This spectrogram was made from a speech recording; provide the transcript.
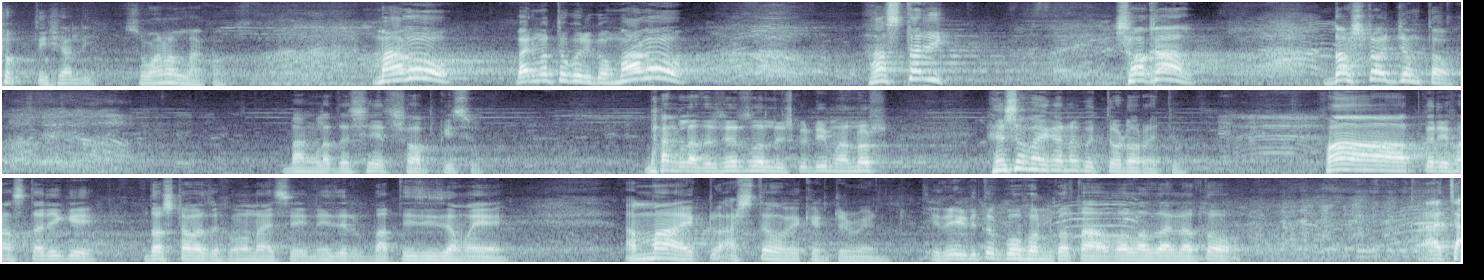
শক্তিশালী। সোমান আল্লাহ কো মাগো, বাইর মতো করি গো মাগো। পাঁচ তারিখ। সকাল। দশটা পর্যন্ত। বাংলাদেশের সব কিছু। বাংলাদেশের চল্লিশ কোটি মানুষ হেসা পায়খানা করতে ডরাইতো? ফাঁত করে পাঁচ তারিখে দশটা বাজে ফোন আছে নিজের বাতিজি জামাইয়ে। আম্মা, একটু আসতে হবে ক্যান্টনমেন্ট। এটা এটি তো গোপন কথা, বলা যায় না তো। আচ্ছা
